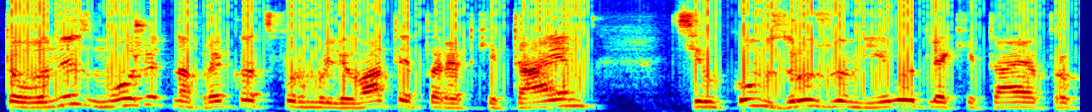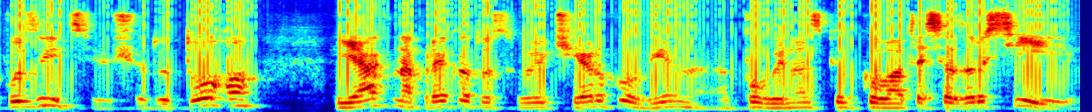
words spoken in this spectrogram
то вони зможуть, наприклад, сформулювати перед Китаєм цілком зрозумілу для Китаю пропозицію щодо того, як, наприклад, у свою чергу він повинен спілкуватися з Росією.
